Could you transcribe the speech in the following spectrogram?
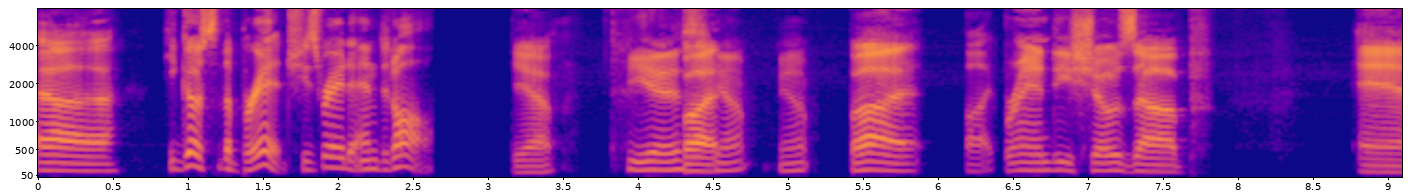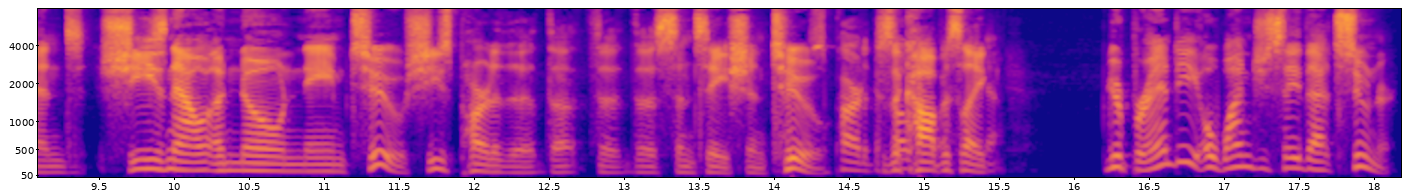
Uh, he goes to the bridge. He's ready to end it all. Yep. He is. But- yep. Yep. But But Brandy shows up and she's now a known name too. She's part of the the the, the sensation too. it's part of the Because the folklore. cop is like, Yeah. You're Brandy? Oh, why didn't you say that sooner?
